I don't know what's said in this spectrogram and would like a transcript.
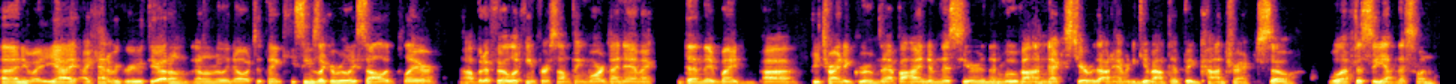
Uh, anyway, yeah, I, I kind of agree with you. I don't, I don't really know what to think. He seems like a really solid player, uh, but if they're looking for something more dynamic, then they might uh, be trying to groom that behind him this year and then move on next year without having to give out that big contract. So we'll have to see on this one.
